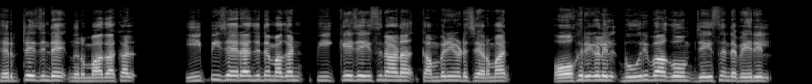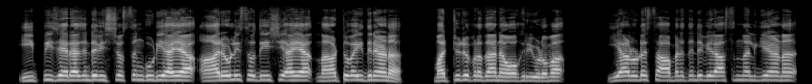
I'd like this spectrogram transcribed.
ഹെറിറ്റേജിന്റെ നിർമ്മാതാക്കൾ. ഇ പി ജയരാജന്റെ മകൻ പി കെ ജെയ്സനാണ് കമ്പനിയുടെ ചെയർമാൻ. ഓഹരികളിൽ ഭൂരിഭാഗവും ജെയ്സന്റെ പേരിൽ. ഇ പി ജയരാജന്റെ വിശ്വസ്തൻ കൂടിയായ ആരോളി സ്വദേശിയായ നാട്ടുവൈദ്യനാണ് മറ്റൊരു പ്രധാന ഓഹരി ഉടമ. ഇയാളുടെ സ്ഥാപനത്തിന്റെ വിലാസം നൽകിയാണ്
